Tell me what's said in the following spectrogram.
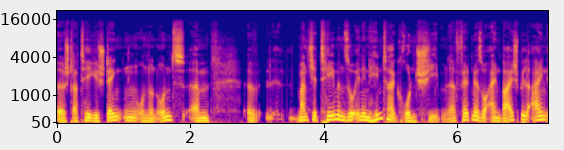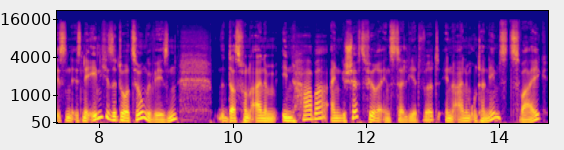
äh, strategisch denken und und und. Ähm, äh, manche Themen so in den Hintergrund schieben. Da fällt mir so ein Beispiel ein, ist, ein, ist eine ähnliche Situation gewesen, dass von einem Inhaber ein Geschäftsführer installiert wird in einem Unternehmenszweig,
